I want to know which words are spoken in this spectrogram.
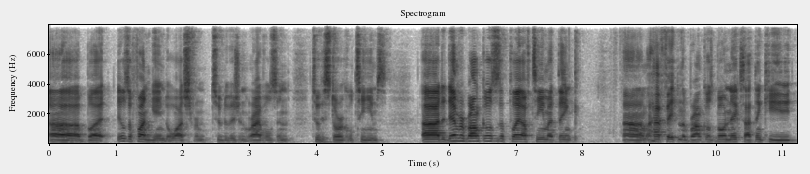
uh, but it was a fun game to watch from two division rivals and two historical teams. Uh, the Denver Broncos is a playoff team, I think. Um, I have faith in the Broncos. Bo Nix, I think he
